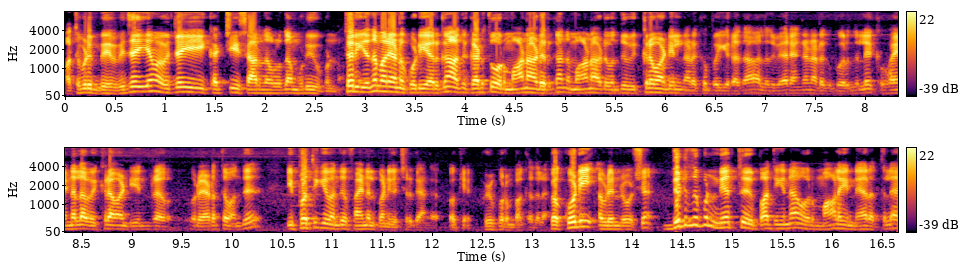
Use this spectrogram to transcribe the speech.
மற்றபடி வி- விஜயும் விஜய் கட்சி சார்ந்தவர்கள் தான் முடிவு பண்ணும் சரி எந்த மாதிரியான கொடியாக இருக்கும் அதுக்கு அடுத்து ஒரு மாநாடு இருக்கும் அந்த மாநாடு வந்து விக்ரவாண்டியில் நடக்க போகிறதா? அல்லது வேற எங்கே நடக்க போகிறது? இல்லை ஃபைனலாக விக்ரவாண்டின்ற ஒரு இடத்த வந்து இப்போதைக்கு வந்து ஃபைனல் பண்ணி வச்சிருக்காங்க. ஓகே விழுப்புரம் பக்கத்தில். இப்போ கொடி அப்படின்ற ஒரு விஷயம். திடுதுப்புன்னு நேற்று பார்த்தீங்கன்னா ஒரு மாலை நேரத்தில்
